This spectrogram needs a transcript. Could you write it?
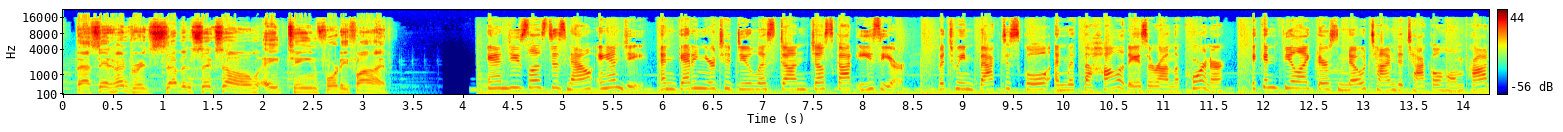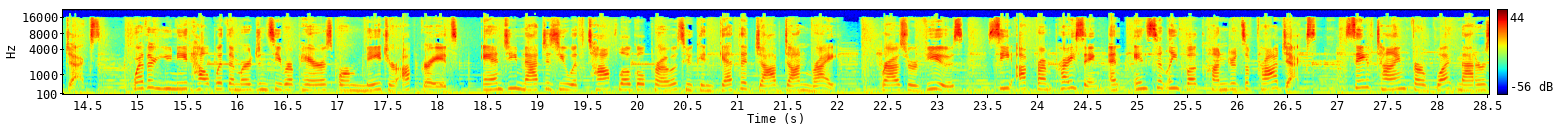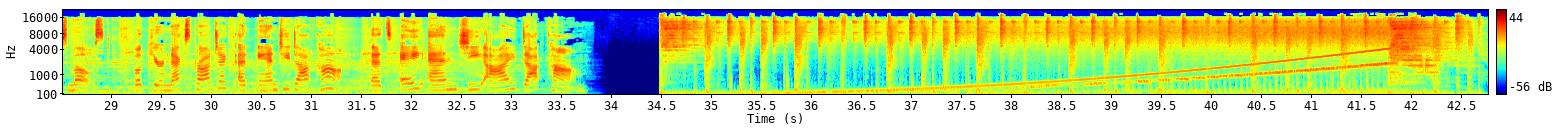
That's 800 760 1845. Angie's List is now Angi, and getting your to do list done just got easier. Between back to school and with the holidays around the corner, it can feel like there's no time to tackle home projects. Whether you need help with emergency repairs or major upgrades, Angi matches you with top local pros who can get the job done right. Browse reviews, see upfront pricing, and instantly book hundreds of projects. Save time for what matters most. Book your next project at Angi.com. That's A N G I.com.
